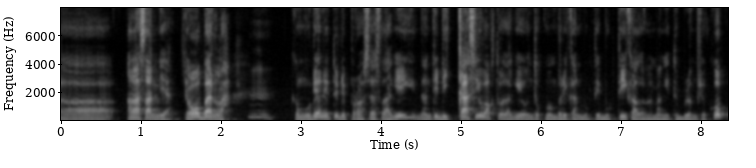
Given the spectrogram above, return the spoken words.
eh, alasan dia, jawaban lah. Hmm. Kemudian itu diproses lagi, nanti dikasih waktu lagi untuk memberikan bukti-bukti kalau memang itu belum cukup,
